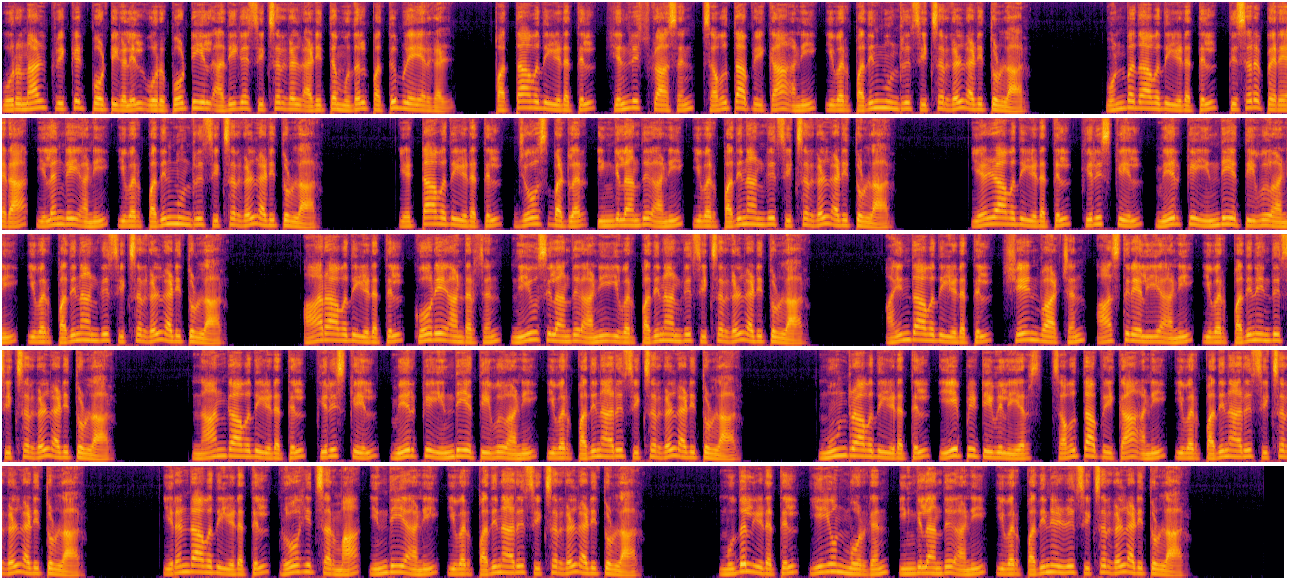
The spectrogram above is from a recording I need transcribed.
ஒருநாள் கிரிக்கெட் போட்டிகளில் ஒரு போட்டியில் அதிக சிக்சர்கள் அடித்த முதல் பத்து பிளேயர்கள். பத்தாவது இடத்தில் ஹென்ரிச் கிளாசன் சவுத் ஆப்பிரிக்கா அணி இவர் பதின்மூன்று சிக்சர்கள் அடித்துள்ளார். ஒன்பதாவது இடத்தில் திசர பெரேரா இலங்கை அணி இவர் பதின்மூன்று சிக்சர்கள் அடித்துள்ளார். எட்டாவது இடத்தில் ஜோஸ் பட்லர் இங்கிலாந்து அணி இவர் பதினான்கு சிக்சர்கள் அடித்துள்ளார். ஏழாவது இடத்தில் கிறிஸ்கீல் மேற்கு இந்திய தீவு அணி இவர் பதினான்கு சிக்சர்கள் அடித்துள்ளார். ஆறாவது இடத்தில் கோரே ஆண்டர்சன் நியூசிலாந்து அணி இவர் பதினான்கு சிக்சர்கள் அடித்துள்ளார். ஐந்தாவது இடத்தில் ஷேன் வாட்சன் ஆஸ்திரேலிய அணி இவர் பதினைந்து சிக்சர்கள் அடித்துள்ளார். நான்காவது இடத்தில் கிறிஸ்கீல் மேற்கு இந்திய தீவு அணி இவர் பதினாறு சிக்சர்கள் அடித்துள்ளார். மூன்றாவது இடத்தில் ஏபி டிவிலியர்ஸ் சவுத் ஆப்பிரிக்கா அணி இவர் பதினாறு சிக்சர்கள் அடித்துள்ளார். இரண்டாவது இடத்தில் ரோஹித் சர்மா இந்திய அணி இவர் பதினாறு சிக்சர்கள் அடித்துள்ளார். முதல் இடத்தில் இயோன் மோர்கன் இங்கிலாந்து அணி இவர் பதினேழு சிக்சர்கள் அடித்துள்ளார்.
